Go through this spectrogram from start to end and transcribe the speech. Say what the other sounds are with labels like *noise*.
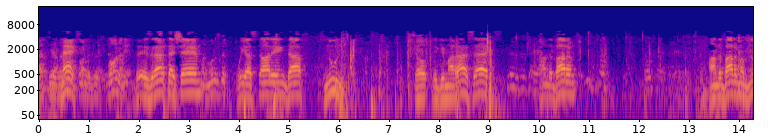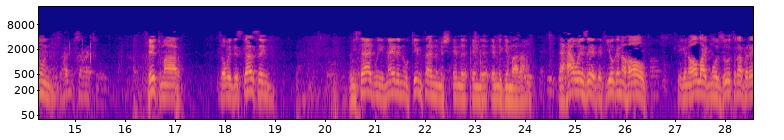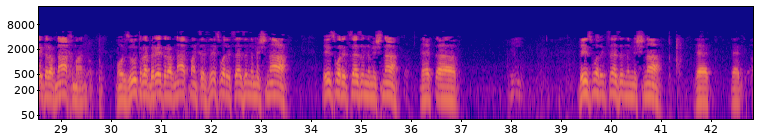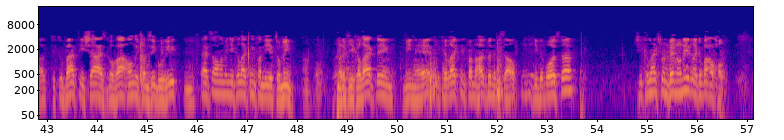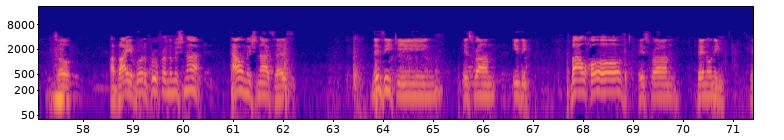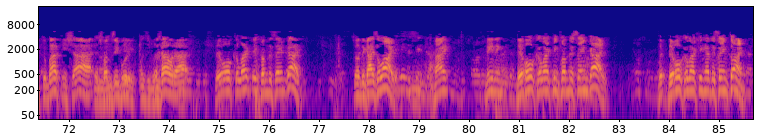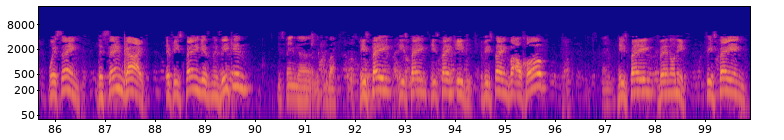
Next, Be'ezrat Hashem, we are starting Daf Nun. So the Gemara says on the bottom, on the bottom of Nun, Hitmar. So we're discussing. We said we made an ukimta in the in the in the in the Gemara. Now, how is it if you're going to hold? You're going to hold like Mar Zutra Bered Rav Nachman. Mar Zutra Bered Rav Nachman says this. is What it says in the Mishnah. This is what it says in the Mishnah that. Uh, this is what it says in the Mishnah that that uh, Ketubat Isha is gova only from Ziburit. That's only when you're collecting from the Yitumim. But if you're collecting Mineh, you're collecting from the husband himself, meaning he divorced her, she collects from Benonit like a Baal. So, Abaye brought a proof from the Mishnah. Our Mishnah says, Nizikin is from Idi. Balchov is from Benoni. Ketubat Isha is from Ziburi. Oh, Ziburi. L'chaora, they're all collecting from the same guy. So the guy's alive. What do you mean the same guy? Right? Meaning they're all collecting from the same guy. They're- They're all collecting at the same time. We're saying the same guy, if he's paying his Nizikin, He's paying the the kibbutz. he's paying, he's paying, he's paying Idi. If he's paying Baal Chov, he's paying Benoni. If he's paying,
